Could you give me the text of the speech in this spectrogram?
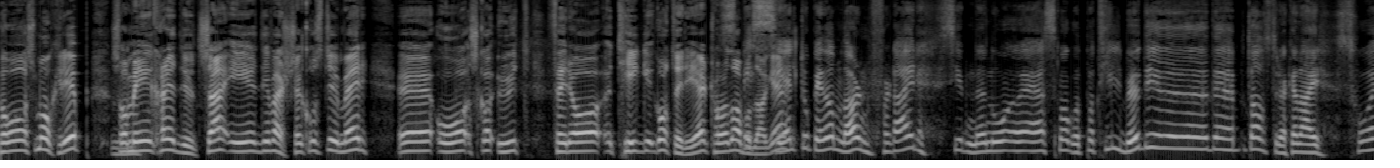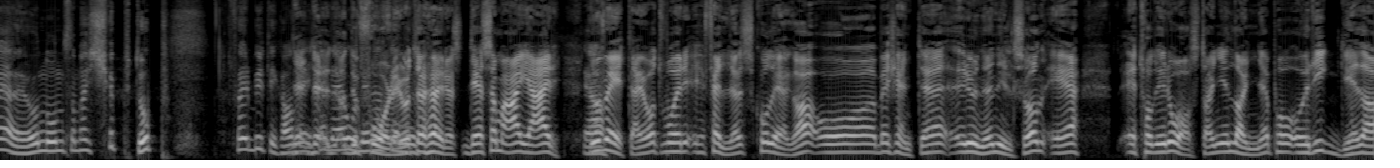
av småkryp som Mm. kledd ut seg i diverse kostymer eh, og skal ut for å tigge godterier av nabolaget. Spesielt oppe i Namdalen, for der, siden det nå er smågodt på tilbud i det, det dalstrøket der, så er det jo noen som har kjøpt opp for butikkene. Det, det, du får det jo til å høres. Det som jeg gjør Nå vet jeg jo at vår felles kollega og bekjente Rune Nilsson er et av de råeste i landet på å rigge da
